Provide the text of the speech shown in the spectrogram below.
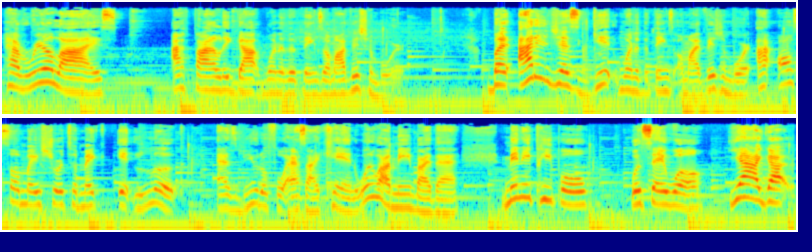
have realized I finally got one of the things on my vision board. But I didn't just get one of the things on my vision board, I also made sure to make it look as beautiful as I can. What do I mean by that? Many people would say, well, yeah, I got,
